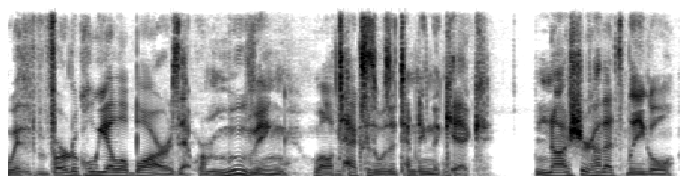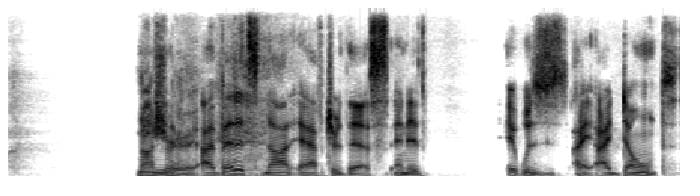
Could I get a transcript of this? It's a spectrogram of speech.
with vertical yellow bars that were moving while Texas was attempting the kick. Not sure how that's legal. Me Not sure. neither. I bet it's not after this. And it it was I, I don't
